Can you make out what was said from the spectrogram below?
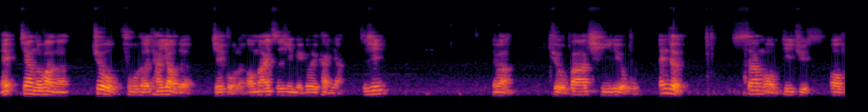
哎，这样的话呢，就符合他要的结果了。我们来执行给各位看一下，执行，对吧？九八七六五，Enter，Sum of digits of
